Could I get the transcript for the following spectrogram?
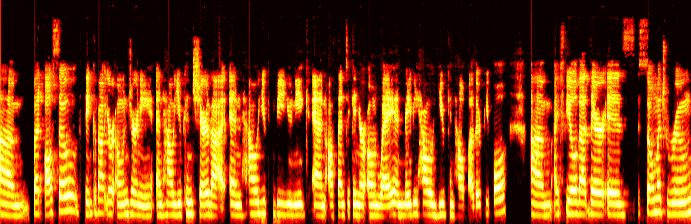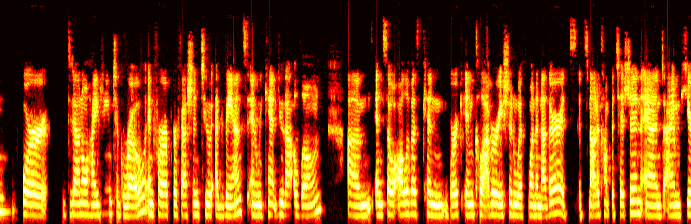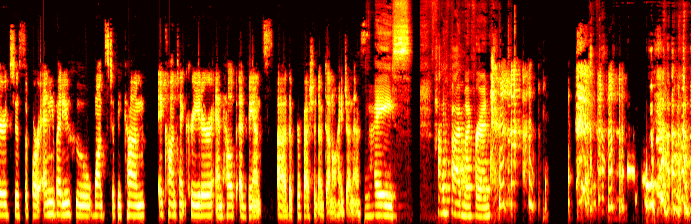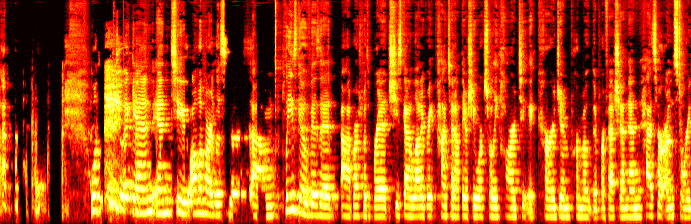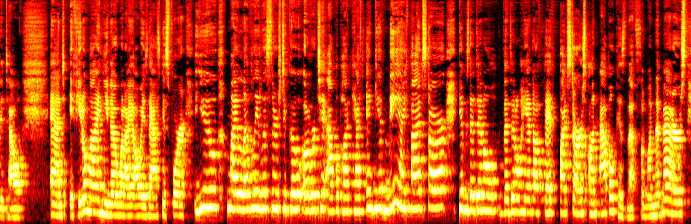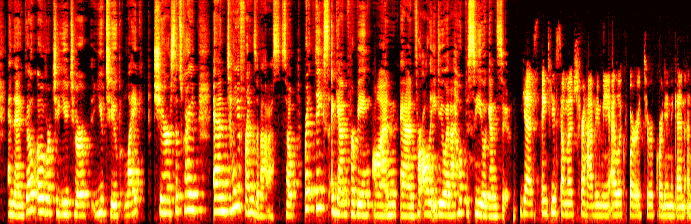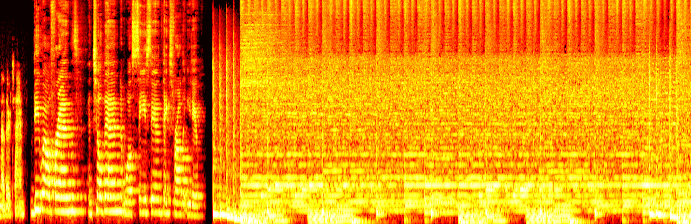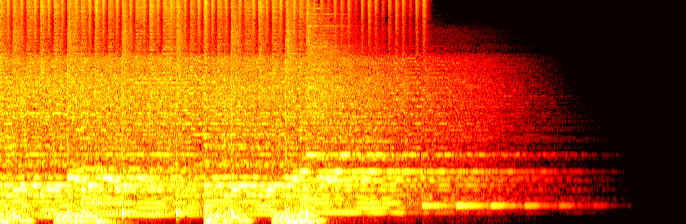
Um, but also think about your own journey and how you can share that and how you can be unique and authentic in your own way and maybe how you can help other people. Um, I feel that there is so much room for dental hygiene to grow and for our profession to advance, and we can't do that alone. Um, and so all of us can work in collaboration with one another. It's it's not a competition, and I'm here to support anybody who wants to become a content creator and help advance uh, the profession of dental hygienist. Nice. High five, my friend. well, thank you again, and to all of our listeners um, please go visit uh, Brush with Britt. She's got a lot of great content out there. She works really hard to encourage and promote the profession and has her own story to tell. And if you don't mind, you know what I always ask is for you, my lovely listeners, to go over to Apple Podcasts and give me a five star. Give the dental the dental handoff five stars on Apple because that's the one that matters. And then go over to YouTube, YouTube, like, share, subscribe, and tell your friends about us. So, Britt, thanks again for being on and for all that you do. And I hope to see you again soon. Yes, thank you so much for having me. I look forward to recording again another time. Be well, friends. Until then, we'll see you soon. Thanks for all that you do.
